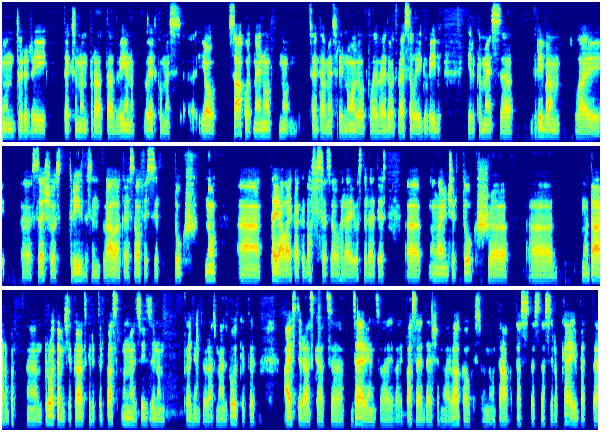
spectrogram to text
Un tur arī, teiksim, manuprāt, tāda viena lieta, ko mēs jau sākotnēji no, no, centāmies arī novilkt, lai veidot veselīgu vidi, ir, ka mēs gribam, lai uh, 6.30 vēlākais office ir tukšs. Nu, tajā laikā, kad oficiāls vēl varēja uzturēties, un lai viņš ir tukšs no darba. Protams, ja kāds grib tur pasakāt, un mēs visi zinām, ka aģentūrās mēdz būt, ka tur aizķerās kāds dzēriens vai, vai pasēdēšana vai vēl kaut kas, un, un tā, tas, tas, tas ir ok, bet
